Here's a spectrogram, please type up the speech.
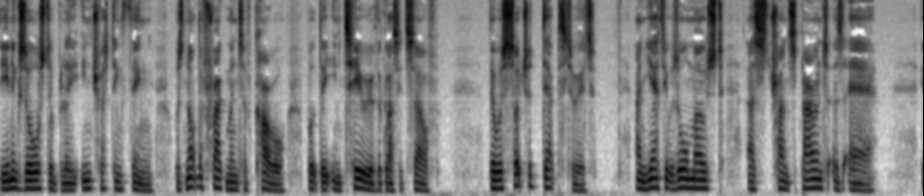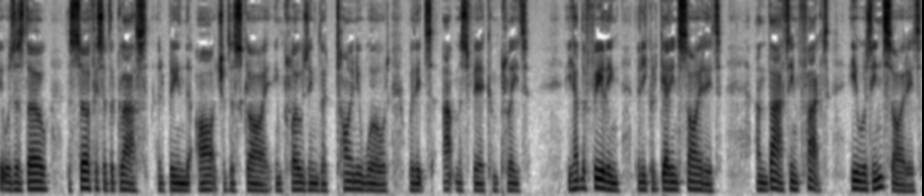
The inexhaustibly interesting thing was not the fragment of coral but the interior of the glass itself. There was such a depth to it, and yet it was almost as transparent as air. It was as though the surface of the glass had been the arch of the sky, enclosing the tiny world with its atmosphere complete. He had the feeling that he could get inside it, and that, in fact, he was inside it,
